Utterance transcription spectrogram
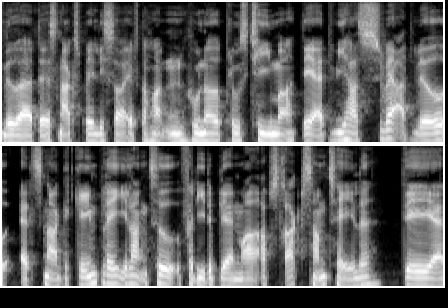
ved at øh, snakke spil i så efterhånden 100 plus timer, det er, at vi har svært ved at snakke gameplay i lang tid, fordi det bliver en meget abstrakt samtale. Det er,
